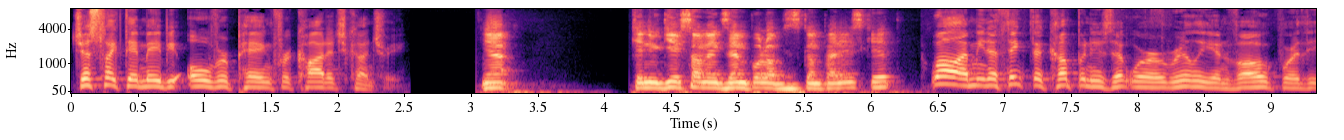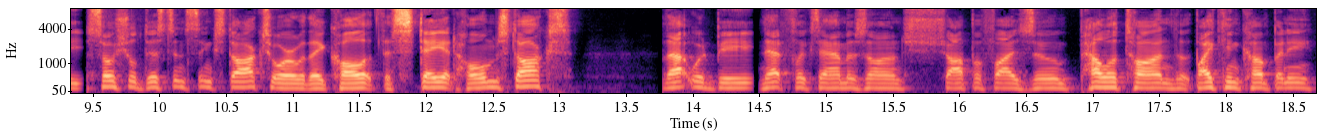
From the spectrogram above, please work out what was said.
just like they may be overpaying for cottage country. Yeah. Can you give some example of these companies, Kit? Well, I mean, I think the companies that were really in vogue were the social distancing stocks, or what they call it the stay at home stocks. That would be Netflix, Amazon, Shopify, Zoom, Peloton, the biking company,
